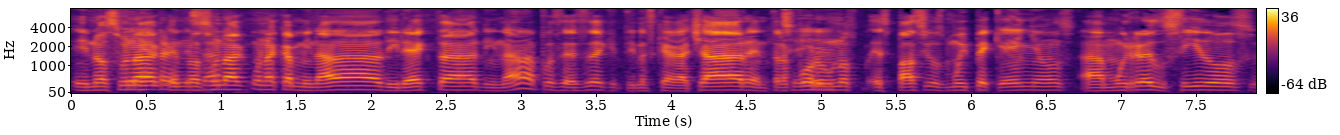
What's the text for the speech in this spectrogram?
Y no es una, no es una, una caminada directa ni nada, pues es de que tienes que agachar, entrar Sí. por unos espacios muy pequeños, ah, muy reducidos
